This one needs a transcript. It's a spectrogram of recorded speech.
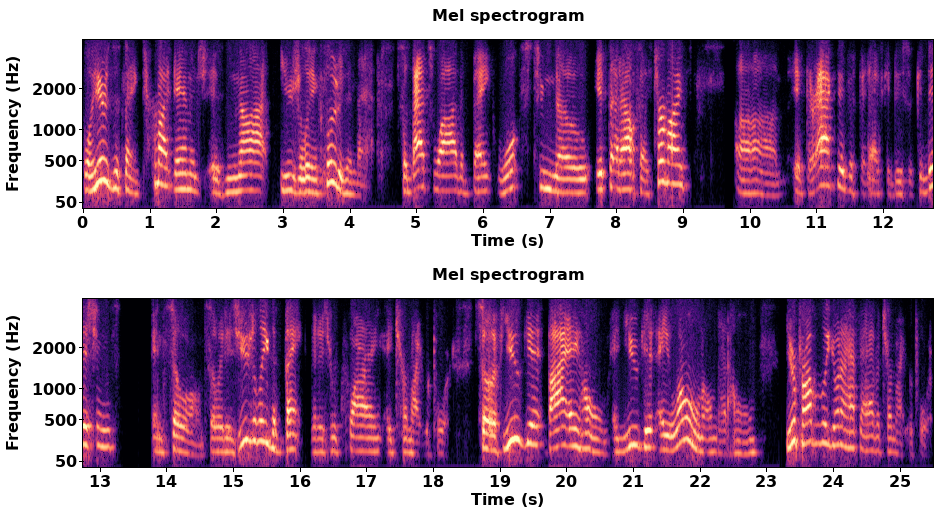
Well, here's the thing termite damage is not usually included in that. So that's why the bank wants to know if that house has termites, um, if they're active, if it has conducive conditions, and so on. So it is usually the bank that is requiring a termite report. So if you get buy a home and you get a loan on that home, you're probably going to have to have a termite report.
